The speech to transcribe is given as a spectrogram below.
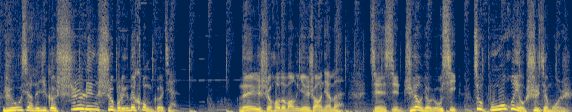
留下了一个时灵时不灵的空格键。那时候的网瘾少年们坚信，只要有游戏，就不会有世界末日。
